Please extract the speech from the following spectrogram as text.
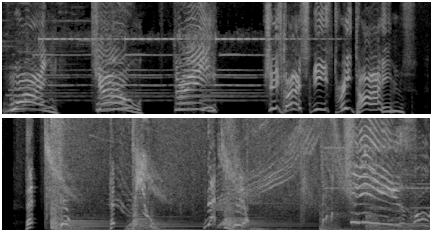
One, two, three. She's gonna sneeze three times. Cheese! Oh,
